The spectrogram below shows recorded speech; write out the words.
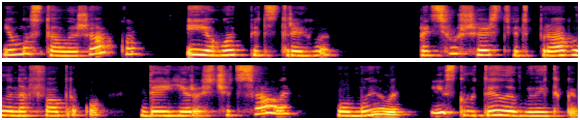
Йому стало жарко, і його підстригли. А цю шерсть відправили на фабрику, де її розчесали, помили і скрутили в нитки.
